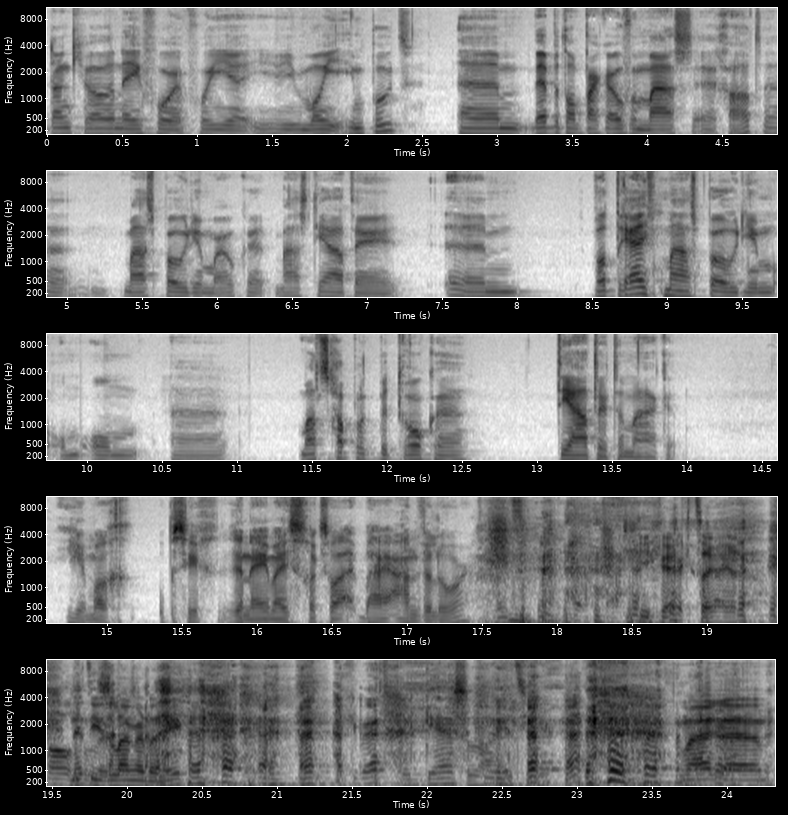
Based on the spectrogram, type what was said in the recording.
dankjewel René voor, voor je, je, mooie input. Ehm, we hebben het al een paar keer over Maas eh, gehad. eh, Maas Podium, maar ook het Maas Theater. Ehm, wat drijft Maas Podium om, om maatschappelijk betrokken theater te maken? Hier mag op zich René mij straks wel bij aanvullen hoor. Die werkt er Oh, net iets langer dan ik. Ik werd gegaslight hier. maar uh,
